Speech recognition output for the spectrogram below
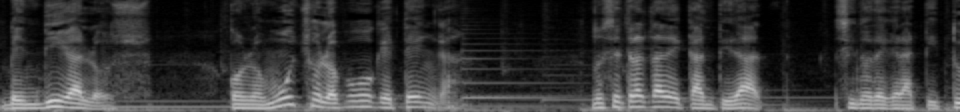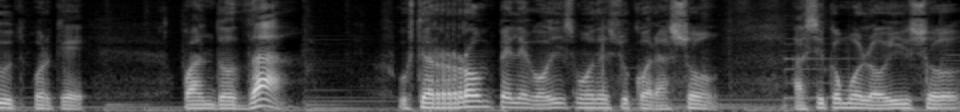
Bendígalos con lo mucho o lo poco que tenga. No se trata de cantidad, sino de gratitud, porque cuando da, usted rompe el egoísmo de su corazón, así como lo hizo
